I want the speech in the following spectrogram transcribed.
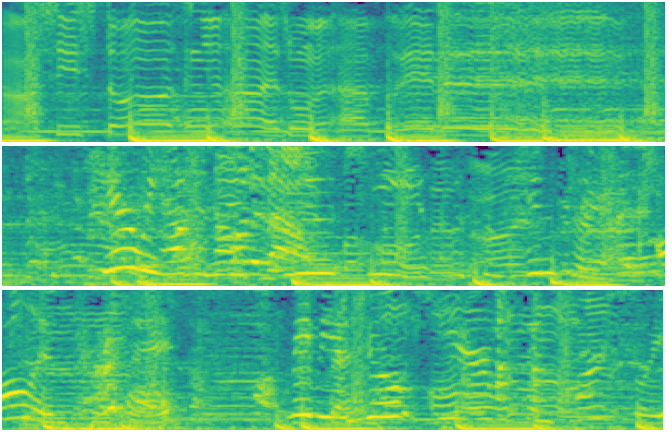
I see stars in your eyes when we're halfway there. Here we have a nice blue cheese with some hints of olive per se. Maybe a goat here with some parsley.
